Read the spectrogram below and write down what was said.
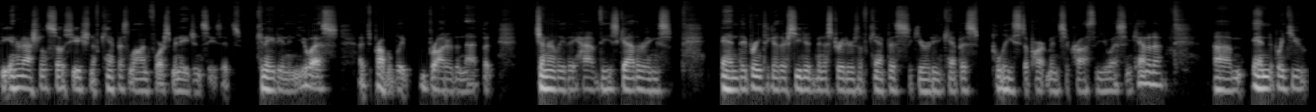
the International Association of Campus Law Enforcement Agencies. It's Canadian and US. It's probably broader than that, but generally they have these gatherings and they bring together senior administrators of campus security and campus police departments across the US and Canada. Um, and when you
